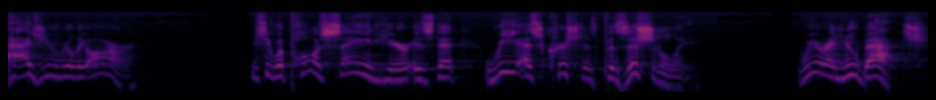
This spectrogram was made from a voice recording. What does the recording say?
As you really are. You see, what Paul is saying here is that we as Christians, positionally, we are a new batch.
